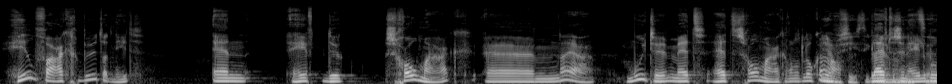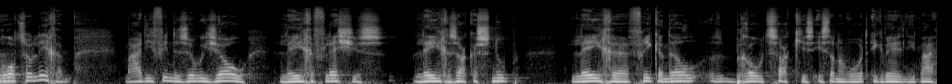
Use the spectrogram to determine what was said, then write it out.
Heel vaak gebeurt dat niet. En heeft de schoonmaak, ehm, nou ja, moeite met het schoonmaken van het lokaal. Ja, precies, Blijft dus een heleboel niet, eh, rotzooi liggen. Maar die vinden sowieso lege flesjes, lege zakken snoep, lege frikandelbroodzakjes, is dat een woord? Ik weet het niet. Maar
